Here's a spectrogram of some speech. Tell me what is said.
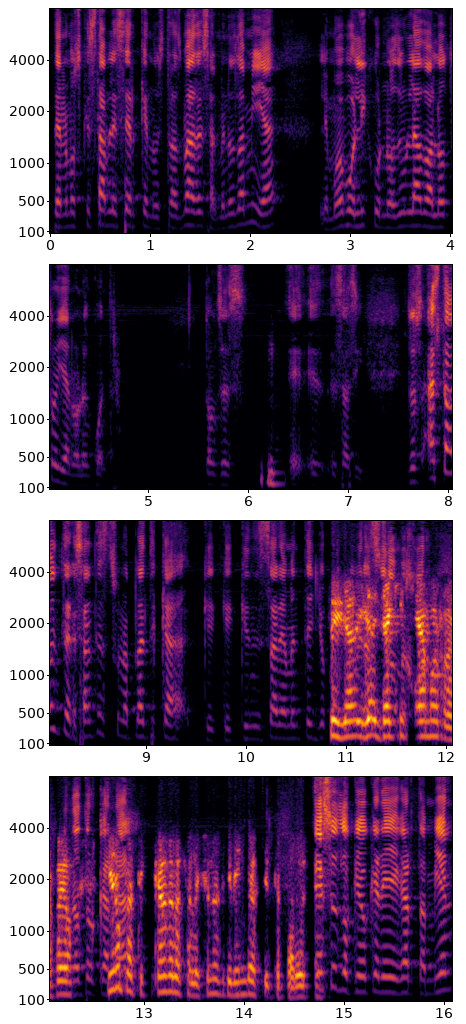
tenemos que establecer que nuestras madres, al menos la mía, le muevo el icono de un lado al otro y ya no lo encuentra. Entonces, e, e, es así. Entonces, ha estado interesante, es una plática que, que, que necesariamente yo Sí, ya, ya, ya quisiéramos, Rafael. Quiero platicar de las elecciones gringas, si te parece. Eso es lo que yo quería llegar también.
